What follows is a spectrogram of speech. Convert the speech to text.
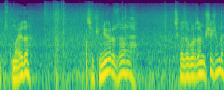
Tutmaya da çekiniyoruz hala. Çıkacak oradan bir şey şimdi.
